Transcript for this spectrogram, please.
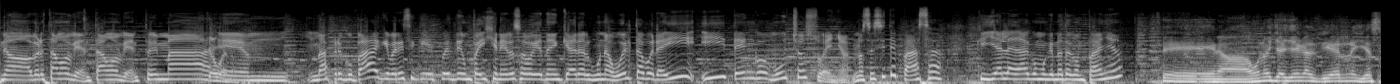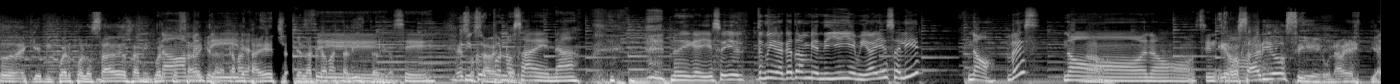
no, pero estamos bien, estamos bien. Estoy más, bueno. eh, más preocupada que parece que después de un país generoso voy a tener que dar alguna vuelta por ahí y tengo mucho sueño. No sé si te pasa que ya la edad como que no te acompaña. Sí, no, uno ya llega el viernes y eso de que mi cuerpo lo sabe, o sea, mi cuerpo No, sabe que la cama está hecha, que la cama está lista, digamos. Sí. Eso Mi cuerpo no cuerpo. sabe nada. no diga eso. Y el- mira, acá también, DJ Yemi, ¿vaya a salir? No. ¿Ves? No, no. sí, Y no. Rosario, sí, una bestia.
